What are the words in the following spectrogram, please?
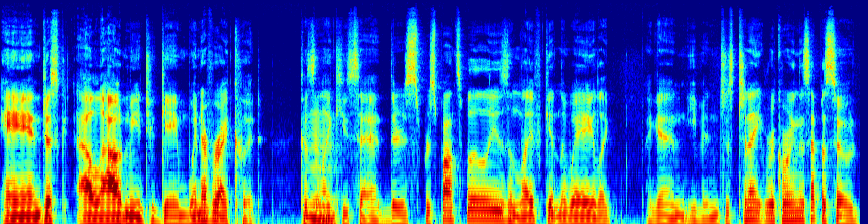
and just allowed me to game whenever I could. because Mm. like you said there's responsibilities and life get in the way like again even just tonight recording this episode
